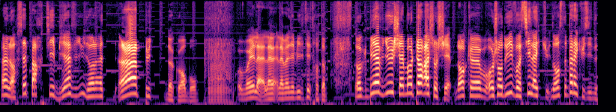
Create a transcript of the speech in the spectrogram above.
Alors, c'est parti. Bienvenue dans la. Ah, putain. D'accord, bon. vous voyez, la, maniabilité est trop top. Donc, bienvenue chez Moteur Associé. Donc, euh, aujourd'hui, voici la cuisine. Non, ce n'est pas la cuisine.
